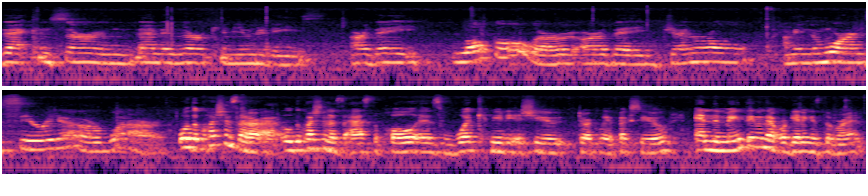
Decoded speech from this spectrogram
that concern them in their communities? Are they local or are they general? I mean, the war in Syria or what are? Well, the questions that are, well, the question that's asked the poll is what community issue directly affects you? And the main thing that we're getting is the rent.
